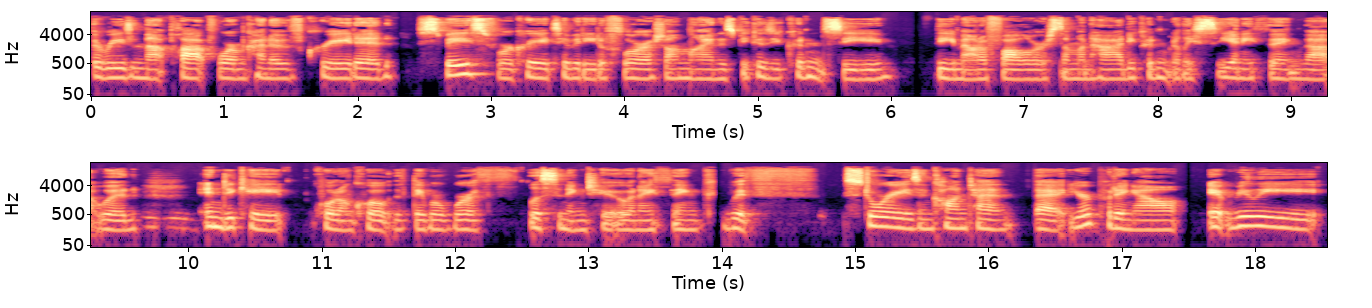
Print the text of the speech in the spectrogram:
the reason that platform kind of created space for creativity to flourish online is because you couldn't see the amount of followers someone had. You couldn't really see anything that would mm-hmm. indicate, quote unquote, that they were worth listening to. And I think with stories and content that you're putting out, it really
